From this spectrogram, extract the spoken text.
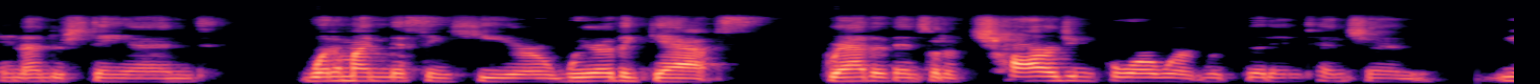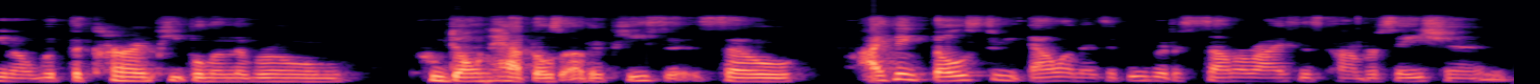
and understand? What am I missing here? Where are the gaps? Rather than sort of charging forward with good intention, you know, with the current people in the room who don't have those other pieces. So I think those three elements, if we were to summarize this conversation,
